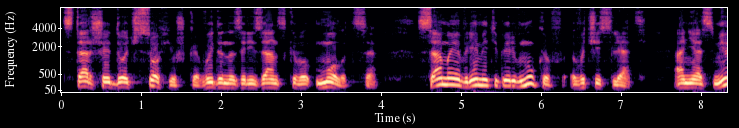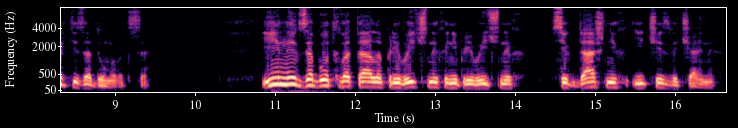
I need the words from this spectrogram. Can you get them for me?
Старшая дочь Софьюшка выдана за рязанского молодца. Самое время теперь внуков вычислять, а не о смерти задумываться. И иных забот хватало, привычных и непривычных, всегдашних и чрезвычайных.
